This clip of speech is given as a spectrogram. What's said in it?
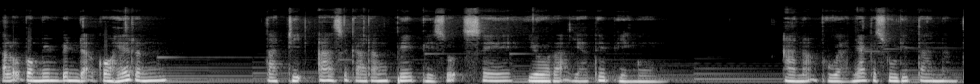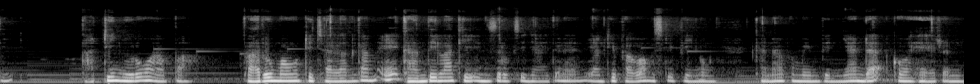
Kalau pemimpin tidak koheren, tadi A sekarang B, besok C, yo ya rakyatnya bingung. Anak buahnya kesulitan nanti. Tadi nyuruh apa? Baru mau dijalankan, eh ganti lagi instruksinya. Itu yang di bawah mesti bingung. Karena pemimpinnya tidak koheren.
